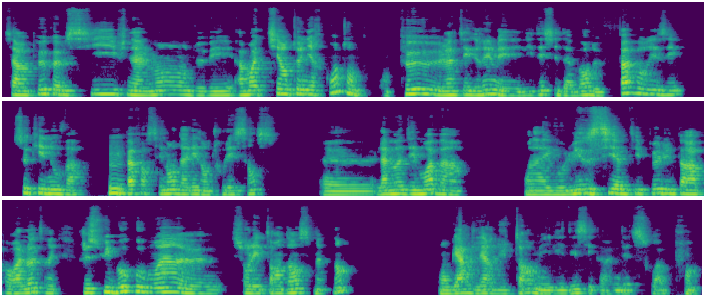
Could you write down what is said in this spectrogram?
c'est un peu comme si finalement on devait à moitié en tenir compte. On, peut l'intégrer, mais l'idée, c'est d'abord de favoriser ce qui nous va, et mm. pas forcément d'aller dans tous les sens. Euh, la mode et moi, ben, on a évolué aussi un petit peu l'une par rapport à l'autre. Je suis beaucoup moins euh, sur les tendances maintenant on garde l'air du temps, mais l'idée, c'est quand même d'être soi, point.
